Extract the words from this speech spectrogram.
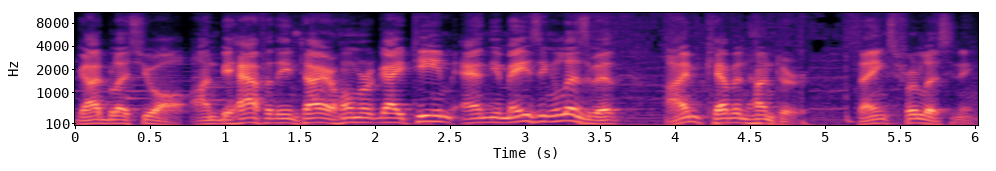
God bless you all. On behalf of the entire Homework Guy team and the amazing Elizabeth, I'm Kevin Hunter. Thanks for listening.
